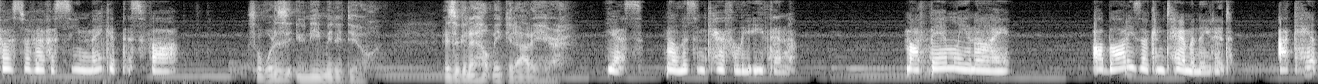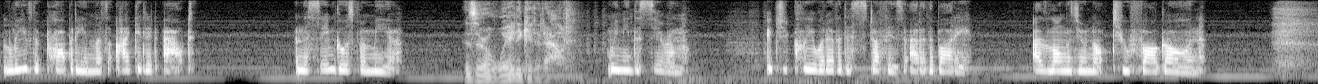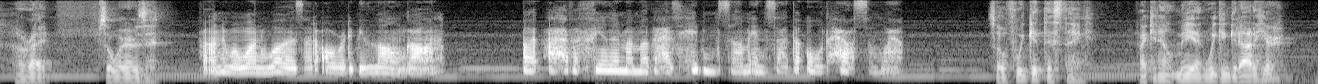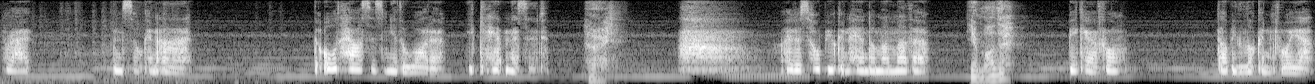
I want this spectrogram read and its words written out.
First I've ever seen make it this far. So what is it you need me to do? Is it gonna help me get out of here? Yes. Now listen carefully, Ethan. My family and I, our bodies are contaminated. I can't leave the property unless I get it out. And the same goes for Mia. Is there a way to get it out? We need the serum. It should clear whatever this stuff is out of the body. As long as you're not too far gone. All right. So where is it? If I knew where one was, I'd already be long gone. But I have a feeling my mother has hidden some inside the old house somewhere. So if we get this thing, I can help Mia and we can get out of here? Right. And so can I. The old house is near the water. You can't miss it. All right. I just hope you can handle my mother. Your mother? Be careful. They'll be looking for you.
